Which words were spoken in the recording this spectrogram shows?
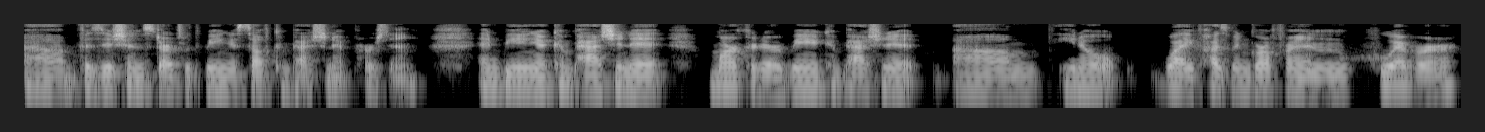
um, physician starts with being a self compassionate person and being a compassionate marketer, being a compassionate, um, you know, wife, husband, girlfriend, whoever,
